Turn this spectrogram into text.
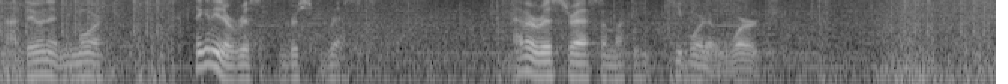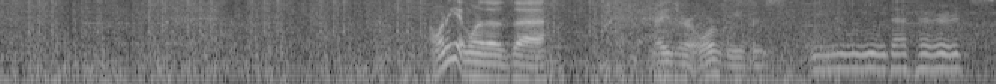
I'm Not doing it anymore. I think I need a wrist wrist rest. I have a wrist rest on my key- keyboard at work. I want to get one of those uh, Razer Orbweavers. Ooh, that hurts.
